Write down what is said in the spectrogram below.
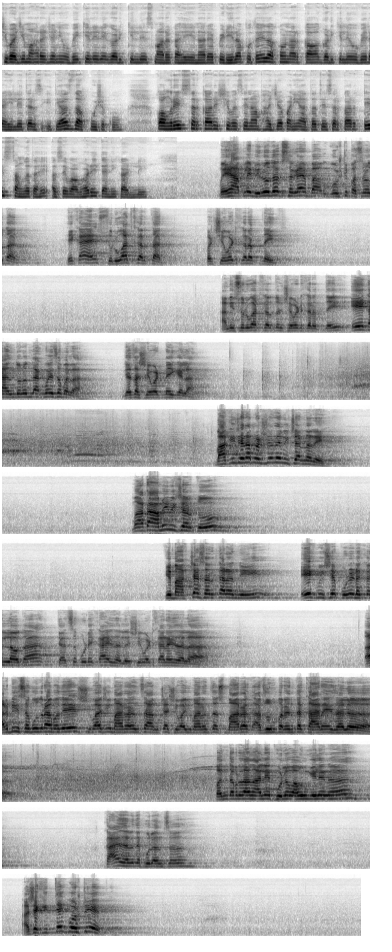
शिवाजी महाराजांनी उभे केलेले गड किल्ले स्मारक आहे. येणाऱ्या पिढीला पुतळे दाखवणार का? गड किल्ले उभे राहिले तर इतिहास दाखवू शकू. काँग्रेस सरकार शिवसेना भाजप आणि आता ते सरकार तेच सांगत आहे असे वाभाडे त्यांनी काढले. हे आपले विरोधक सगळ्या बा गोष्टी पसरवतात. हे काय? सुरुवात करतात पण शेवट करत नाहीत. आम्ही सुरुवात करतो आणि शेवट करत नाही. एक आंदोलन दाखवायचं मला ज्याचा शेवट नाही केला. बाकीच्यांना प्रश्न नाही विचारणार आहे. मग आता आम्ही विचारतो की मागच्या सरकारांनी एक विषय पुढे ढकलला होता त्याचं पुढे काय झालं? शेवट का नाही झाला? अरबी समुद्रामध्ये शिवाजी महाराजांचं आमच्या शिवाजी महाराजांचं स्मारक अजूनपर्यंत का नाही झालं? पंतप्रधान आले फुलं वाहून गेले ना? काय झालं त्या फुलांचं? अशा कित्येक गोष्टी आहेत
